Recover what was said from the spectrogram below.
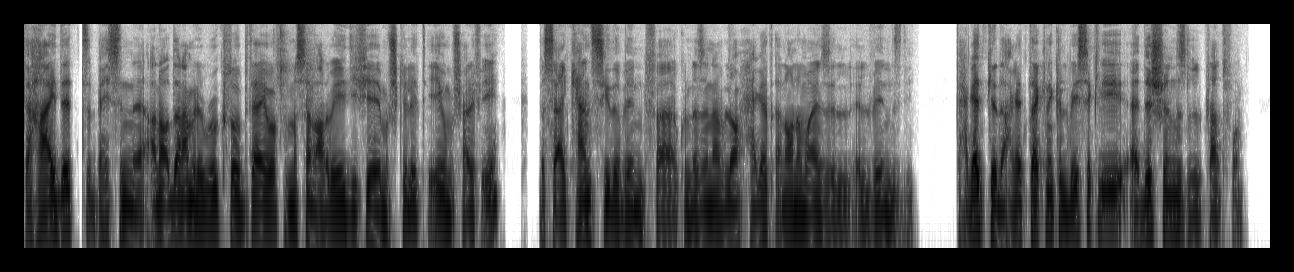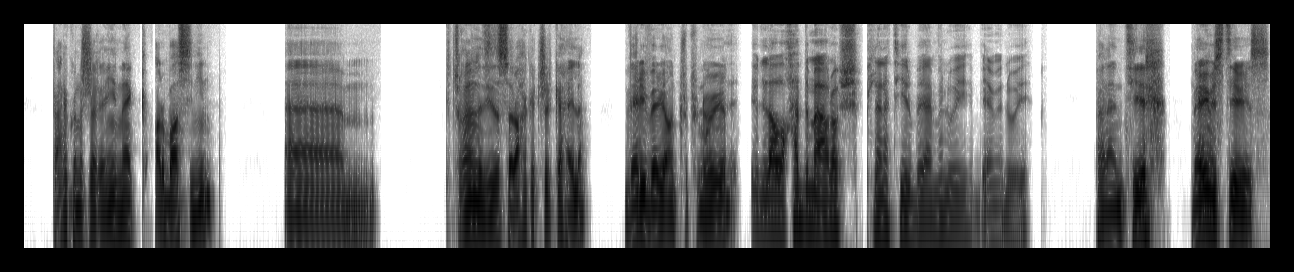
ت hide it بحيث إن أنا أقدر أعمل ال workflow بتاعي وأفهم مثلا العربية دي فيها مشكلة إيه ومش عارف إيه. بس I can't see the VIN فكنا لازم نعمل لهم حاجات anonymize ال VINs دي. حاجات كده حاجات technical basically additions لل platform فاحنا كنا شغالين هناك أربع سنين. كانت شغلانة لذيذة الصراحة كانت شركة هايلة. Very very entrepreneurial. لو حد ما يعرفش بلانتير بيعملوا إيه؟ بيعملوا إيه؟ بلانتير very mysterious.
